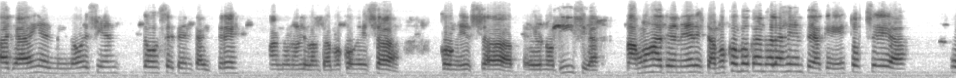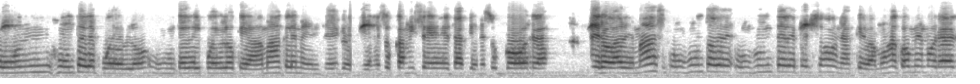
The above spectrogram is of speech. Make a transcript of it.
allá en el 1973, cuando nos levantamos con esa, con esa eh, noticia. Vamos a tener, estamos convocando a la gente a que esto sea un junte de pueblo, un junte del pueblo que ama a Clemente, que tiene sus camisetas, tiene sus gorras, pero además un junto de un junte de personas que vamos a conmemorar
